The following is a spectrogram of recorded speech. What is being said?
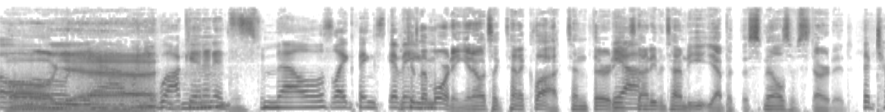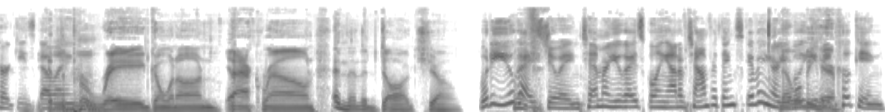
Oh, yeah. When you walk in and it smells like Thanksgiving. Like in the morning, you know, it's like 10 o'clock, 10.30. Yeah. It's not even time to eat yet, but the smells have started. The turkey's Get going. the parade going on in the background, and then the dog show. What are you guys doing? Tim, are you guys going out of town for Thanksgiving or No, will we'll be you here. be cooking?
